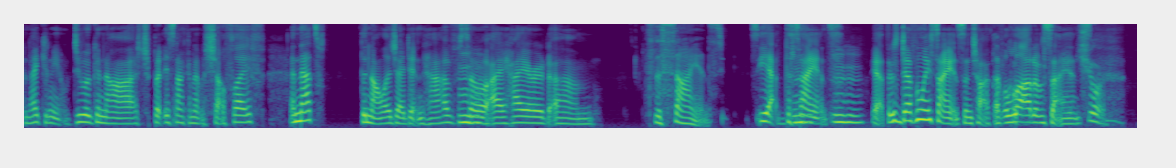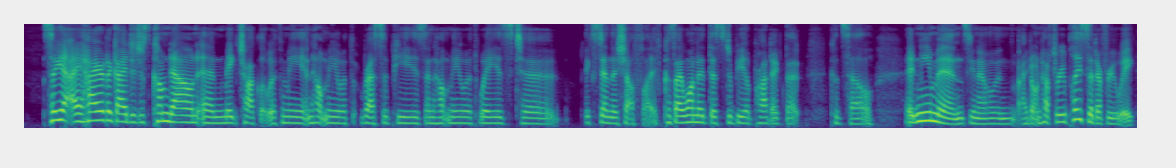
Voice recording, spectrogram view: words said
And I can, you know, do a ganache, but it's not going to have a shelf life. And that's the knowledge I didn't have. So Mhm. I hired, um, It's the science. yeah, the Mhm, science. mhm. Yeah, there's definitely science in chocolate, a lot of science. Sure. So yeah, I hired a guy to just come down and make chocolate with me and help me with recipes and help me with ways to extend the shelf life because I wanted this to be a product that could sell at Neiman's, you know, and I don't have to replace it every week.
